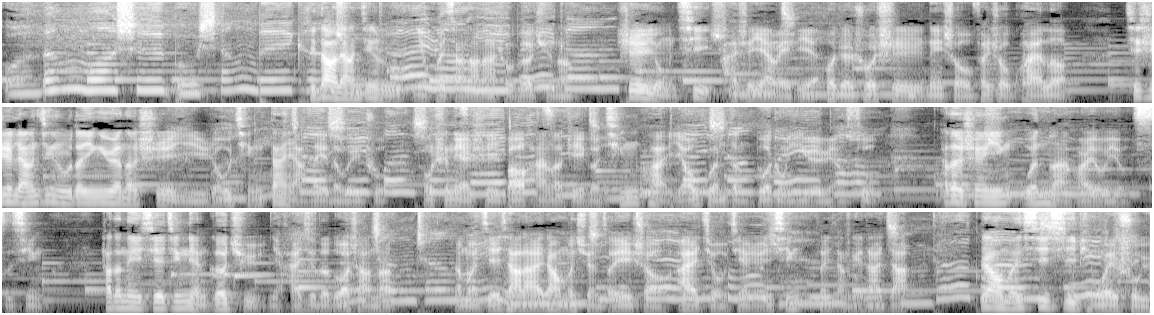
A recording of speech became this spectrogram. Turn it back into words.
我冷漠是不想被提到梁静茹，你会想到哪首歌曲呢？是《勇气》还是《燕尾蝶》，或者说是那首《分手快乐》？其实梁静茹的音乐呢，是以柔情淡雅类的为主，同时呢，也是包含了这个轻快、摇滚等多种音乐元素。她的声音温暖而又有磁性，她的那些经典歌曲，你还记得多少呢？那么接下来，让我们选择一首《爱久见人心》分享给大家，让我们细细品味属于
